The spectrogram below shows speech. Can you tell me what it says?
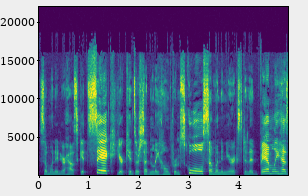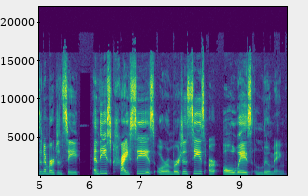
someone in your house gets sick, your kids are suddenly home from school, someone in your extended family has an emergency, and these crises or emergencies are always looming.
